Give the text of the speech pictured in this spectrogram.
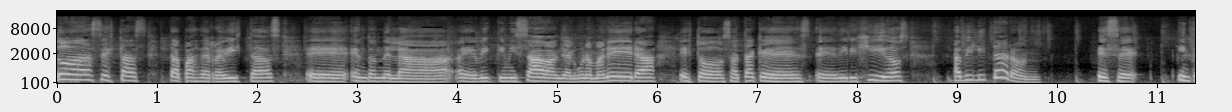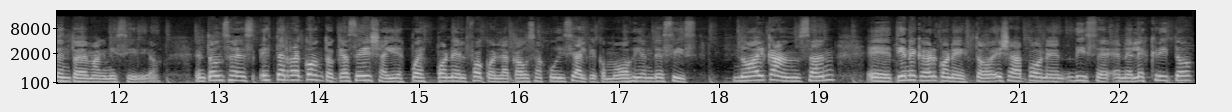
todas estas tapas de revistas eh, en donde la eh, victimizaban de alguna manera, estos ataques dirigidos, habilitaron ese intento de magnicidio. Entonces, este raconto que hace ella y después pone el foco en la causa judicial, que como vos bien decís, no alcanzan, eh, tiene que ver con esto. Ella pone, dice en el escrito,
